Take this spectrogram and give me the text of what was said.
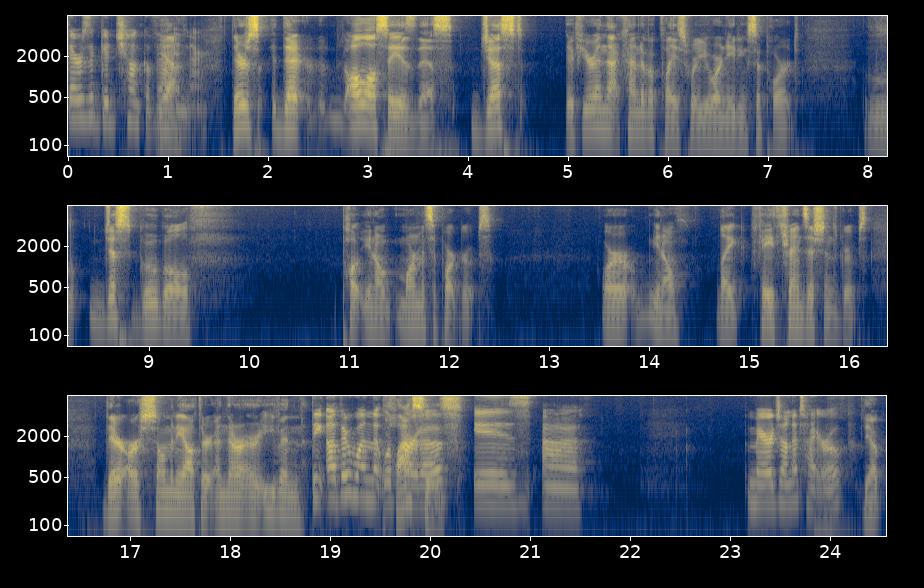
there's a good chunk of that Yeah. in there. there's there all i'll say is this just if you're in that kind of a place where you are needing support l- just google po- you know mormon support groups or you know like faith transitions groups there are so many out there and there are even The other one that we're part of is uh, marriage on a tightrope. yep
